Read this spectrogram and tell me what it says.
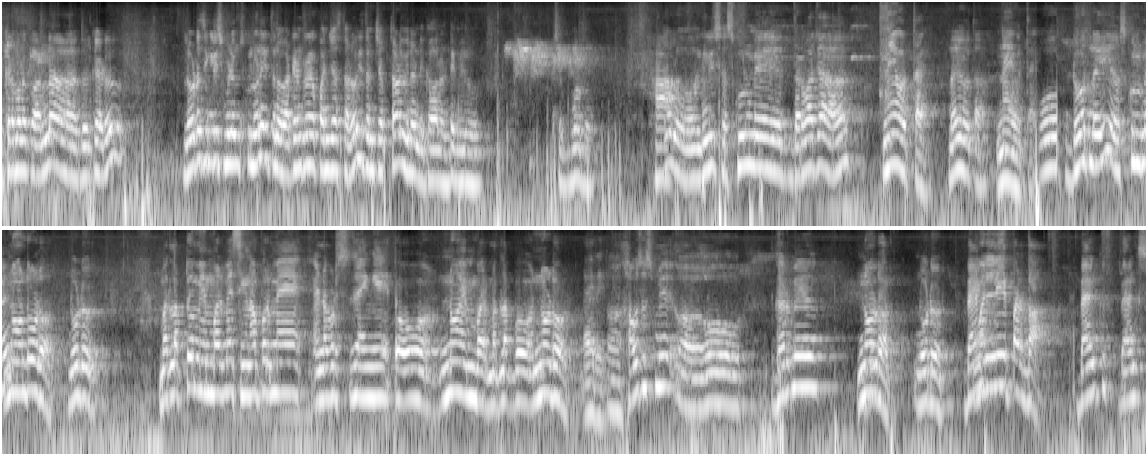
ఇక్కడ మనకు అన్న దొరికాడు. లోటస్ ఇంగ్లీష్ మీడియం స్కూల్లోనే ఇతను అటెండర్గా పనిచేస్తాడు ఇతను చెప్తాడు వినండి కావాలంటే మీరు చెప్పకూడదు हाँ इंग्लिश स्कूल में दरवाजा नहीं होता है नहीं होता नहीं होता है वो डोर नहीं है स्कूल में नो डोर नो डोर मतलब तो मेंबर में सिंगापुर में एंडवर्स जाएंगे तो नो मेंबर मतलब नो डोर डायरेक्ट हाउसेस में अ, वो घर में no door no door bank only पर्दा बैंक बैंक्स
